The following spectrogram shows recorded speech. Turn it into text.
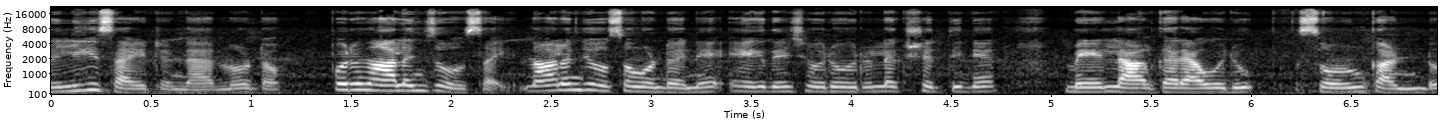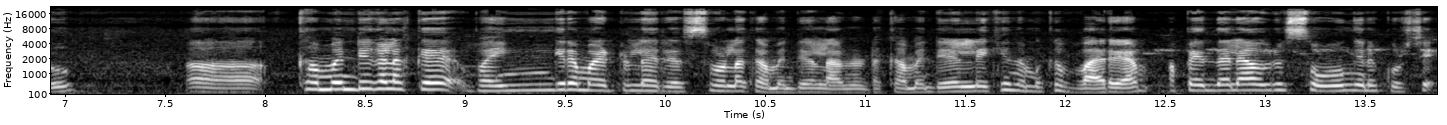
റിലീസായിട്ടുണ്ടായിരുന്നു കേട്ടോ. ഇപ്പോൾ ഒരു നാലഞ്ച് ദിവസമായി നാലഞ്ച് ദിവസം കൊണ്ട് തന്നെ ഏകദേശം ഒരു ഒരു ലക്ഷത്തിന് മേളിൽ ആൾക്കാർ ആ ഒരു സോങ് കണ്ടു. കമന്റുകളൊക്കെ ഭയങ്കരമായിട്ടുള്ള രസമുള്ള കമന്റുകളാണ് കേട്ടോ. കമന്റുകളിലേക്ക് നമുക്ക് വരാം. അപ്പോൾ എന്തായാലും ആ ഒരു സോങ്ങിനെ കുറിച്ച്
